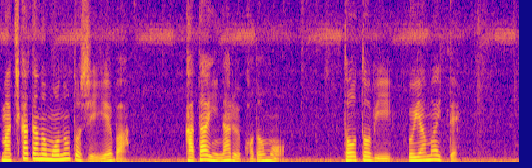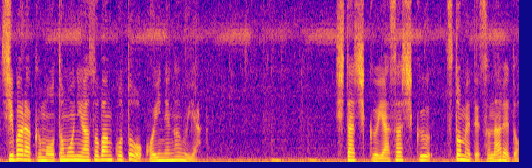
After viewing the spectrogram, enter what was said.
町方の者とし言えば固いなる子供を尊び敬いてしばらくも共に遊ばんことを恋願うや。親しく優しく努めてすなれど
